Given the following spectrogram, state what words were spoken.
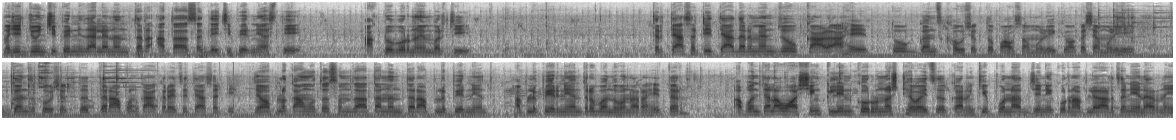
म्हणजे जूनची पेरणी झाल्यानंतर आता सध्याची पेरणी असते ऑक्टोबर नोव्हेंबरची. तर त्यासाठी त्या दरम्यान जो काळ आहे तो गंज खाऊ शकतो पावसामुळे किंवा कशामुळेही. गंज खाऊ शकतं तर आपण काय करायचं त्यासाठी? जेव्हा आपलं काम होतं समजा आता नंतर आपलं पेरणीयंत्र आपलं पेरणीयंत्र बंद होणार आहे. तर आपण त्याला वॉशिंग क्लीन करूनच ठेवायचं कारण की पुन्हा जेणेकरून आपल्याला अडचण येणार नाही.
